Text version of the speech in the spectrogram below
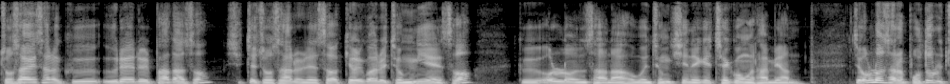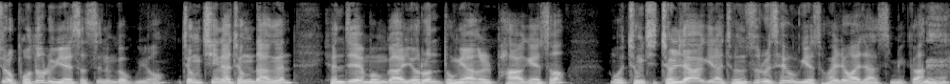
조사에서는 그 의뢰를 받아서 실제 조사를 해서 결과를 정리해서 그 언론사나 혹은 정치인에게 제공을 하면 이제 언론사는 보도를 주로 보도를 위해서 쓰는 거고요. 정치인이나 정당은 현재 뭔가 여론 동향을 파악해서 뭐 정치 전략이나 전술을 세우기 위해서 활용하지 않습니까? 네.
